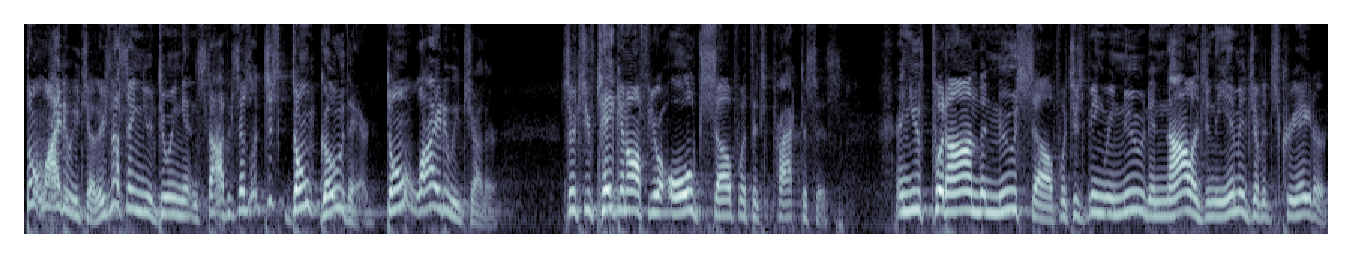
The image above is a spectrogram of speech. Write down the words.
Don't lie to each other. He's not saying you're doing it and stop. He says, look, just don't go there. Don't lie to each other. Since you've taken off your old self with its practices, and you've put on the new self, which is being renewed in knowledge in the image of its creator.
